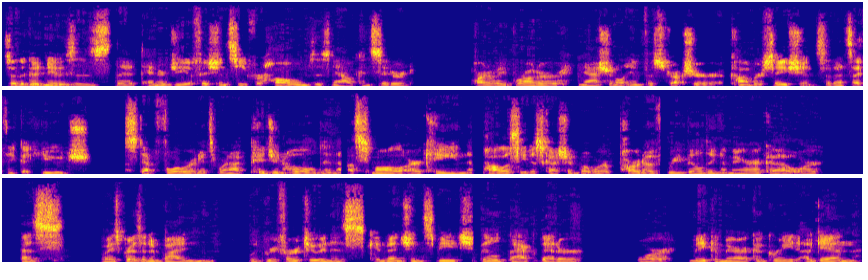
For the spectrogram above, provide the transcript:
So the good news is that energy efficiency for homes is now considered part of a broader national infrastructure conversation. So that's, I think, a huge step forward. It's we're not pigeonholed in a small arcane policy discussion, but we're part of rebuilding America, or as Vice President Biden would refer to in his convention speech, build back better or make America great again.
